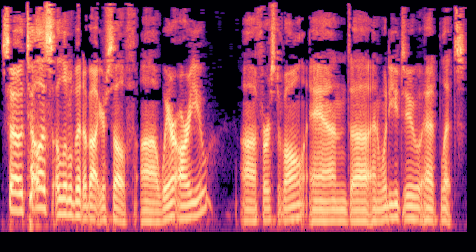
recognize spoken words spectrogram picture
So tell us a little bit about yourself. Uh, where are you, uh, first of all, and uh, and what do you do at Blitz?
